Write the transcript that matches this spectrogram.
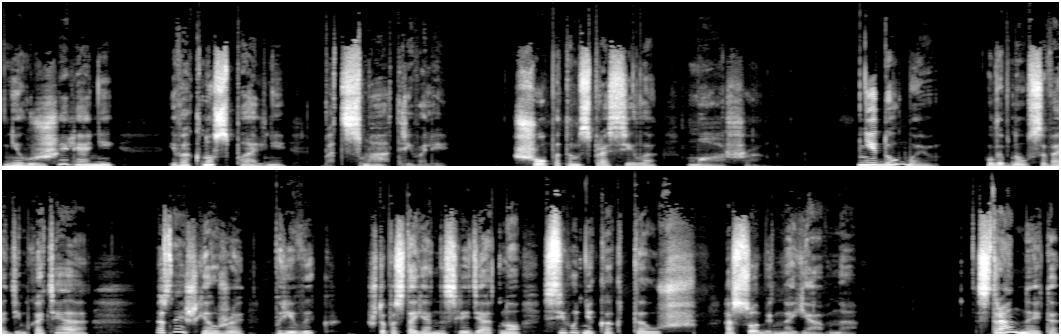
Неужели они и в окно спальни подсматривали? Шепотом спросила Маша. Не думаю, улыбнулся Вадим, хотя, а знаешь, я уже привык, что постоянно следят, но сегодня как-то уж особенно явно. Странное это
